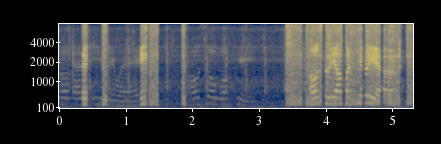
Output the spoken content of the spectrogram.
So very easy way. Also working. Also your material.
